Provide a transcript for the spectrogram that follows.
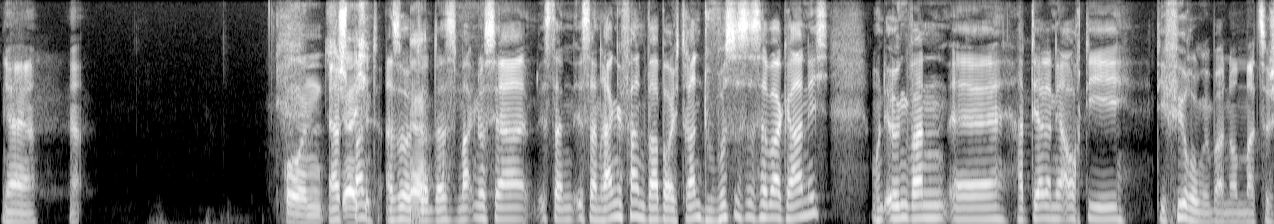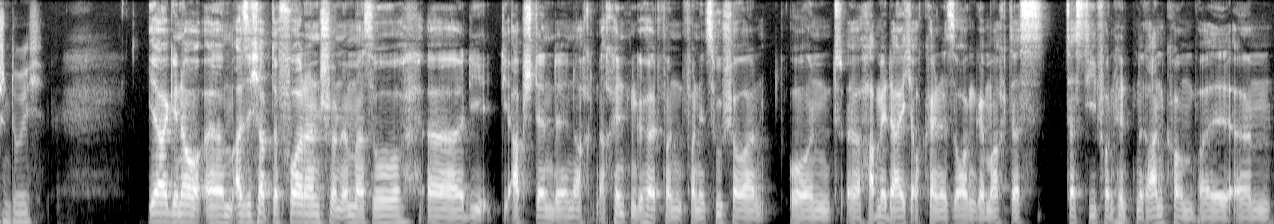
Ja, ja. Und, ja, spannend. Ich, also ja. das Magnus ja ist dann, ist dann rangefahren, war bei euch dran. Du wusstest es aber gar nicht. Und irgendwann äh, hat der dann ja auch die, die Führung übernommen mal zwischendurch. Ja, genau. Ähm, also ich habe davor dann schon immer so äh, die, die Abstände nach, nach hinten gehört von, von den Zuschauern und äh, habe mir da eigentlich auch keine Sorgen gemacht, dass, dass die von hinten rankommen, weil ähm,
